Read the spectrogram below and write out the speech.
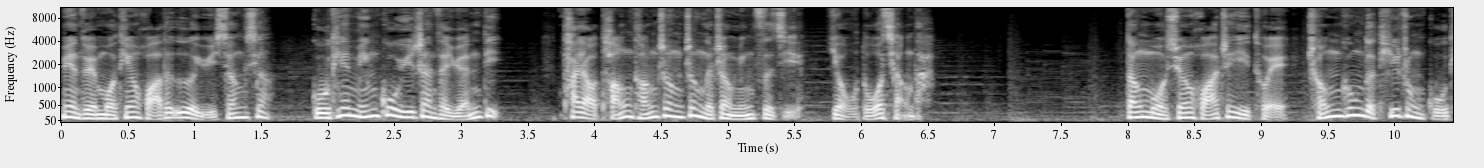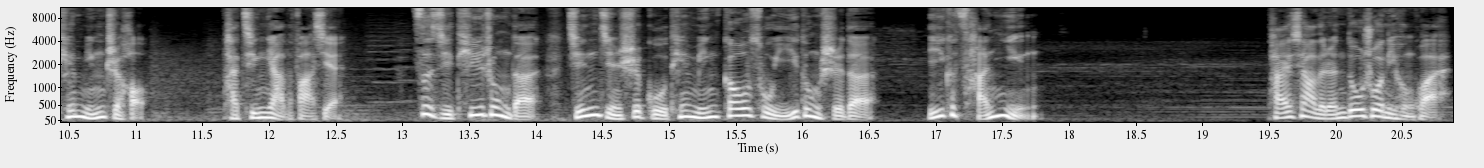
面对莫天华的恶语相向，古天明故意站在原地，他要堂堂正正的证明自己有多强大。当莫宣华这一腿成功的踢中古天明之后，他惊讶的发现，自己踢中的仅仅是古天明高速移动时的一个残影。台下的人都说你很快，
